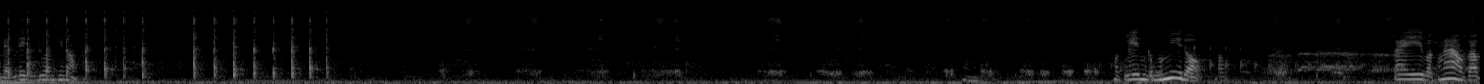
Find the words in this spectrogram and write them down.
แบบเร่งด่วนพี่น้องอืมบักเล่นกับมะมีดอก ใส่บักนากับ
